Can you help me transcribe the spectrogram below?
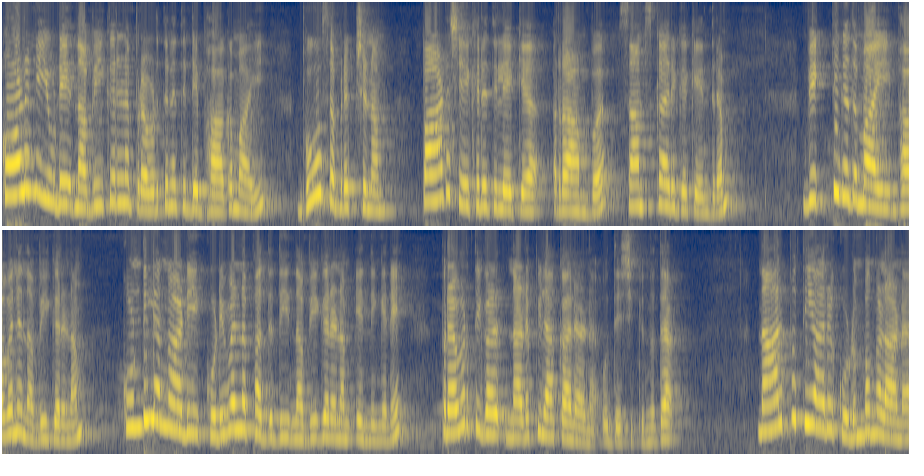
കോളനിയുടെ നവീകരണ പ്രവർത്തനത്തിന്റെ ഭാഗമായി ഭൂസംരക്ഷണം പാടശേഖരത്തിലേക്ക് റാമ്പ് സാംസ്കാരിക കേന്ദ്രം വ്യക്തിഗതമായി ഭവന നവീകരണം കുണ്ടിലങ്ങാടി കുടിവെള്ള പദ്ധതി നവീകരണം എന്നിങ്ങനെ പ്രവൃത്തികൾ നടപ്പിലാക്കാനാണ് ഉദ്ദേശിക്കുന്നത്. നാൽപ്പത്തിയാറ് കുടുംബങ്ങളാണ്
